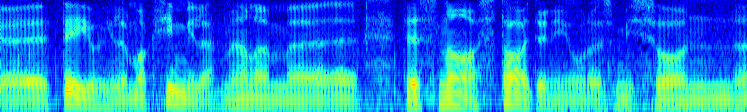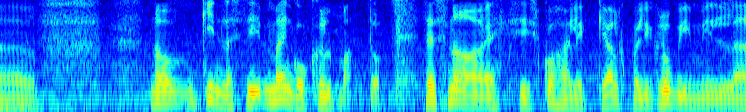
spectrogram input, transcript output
äh, teejuhile Maksimile. me oleme Desna äh, staadioni juures, mis on no kindlasti mängukõlbmatu. Desna ehk siis kohalik jalgpalliklubi, mille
